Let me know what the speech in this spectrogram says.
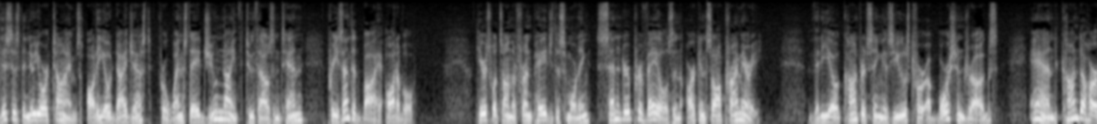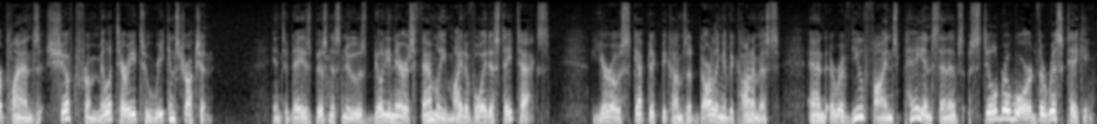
This is the New York Times audio digest for Wednesday, June 9th, 2010, presented by Audible. Here's what's on the front page this morning Senator prevails in Arkansas primary. Video conferencing is used for abortion drugs, and Kandahar plans shift from military to reconstruction. In today's business news, billionaire's family might avoid estate tax. Eurosceptic becomes a darling of economists and a review finds pay incentives still reward the risk taking.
